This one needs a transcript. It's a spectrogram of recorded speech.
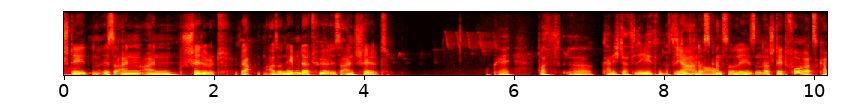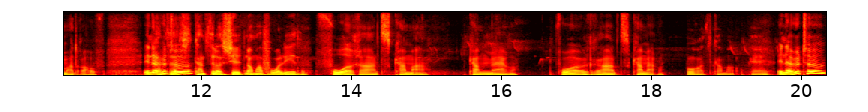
steht, ist ein, ein Schild. Ja, also neben der Tür ist ein Schild. Okay. Was, äh, kann ich das lesen? Was Ja, da das kannst du lesen. Da steht Vorratskammer drauf. In der kannst, du Hütte das, kannst du das Schild nochmal vorlesen? Vorratskammer. Kammer. Vorratskammer. Vorratskammer, okay. In der Hütte,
